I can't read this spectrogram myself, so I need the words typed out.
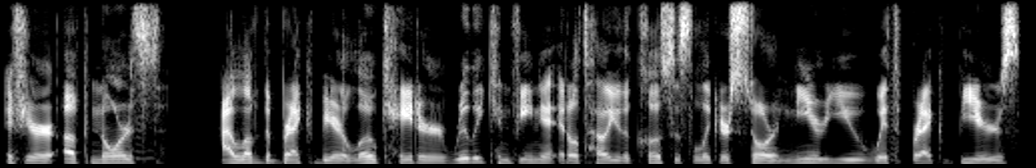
if you're up north, I love the Breck Beer Locator, really convenient. It'll tell you the closest liquor store near you with Breck beers.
